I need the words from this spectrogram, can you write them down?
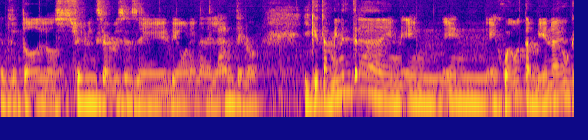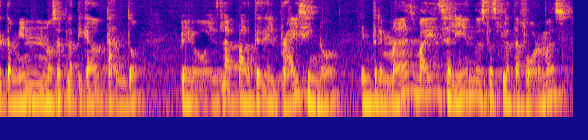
entre todos los streaming services de, de ahora en adelante, ¿no? Y que también entra en, en, en, juego también algo que también no se ha platicado tanto, pero es la parte del pricing, ¿no? Entre más vayan saliendo estas plataformas,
